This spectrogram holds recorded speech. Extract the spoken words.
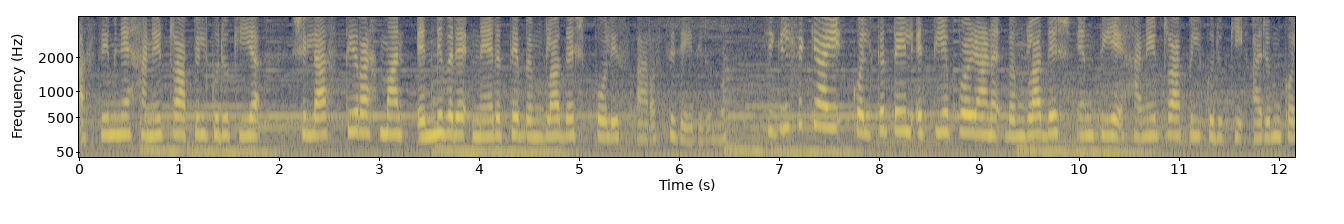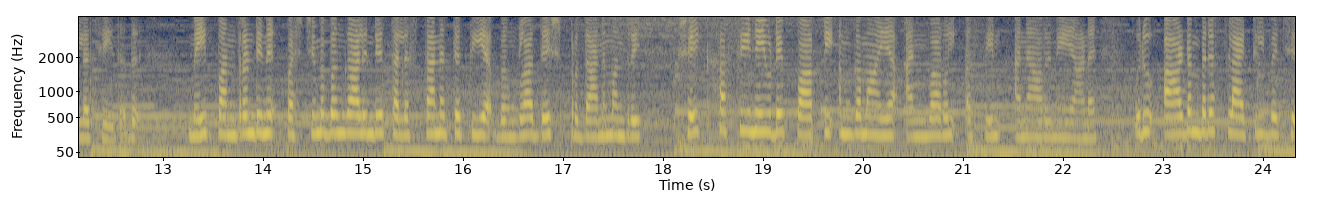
അസീമിനെ ഹണി ട്രാപ്പിൽ കുരുക്കിയ ഷിലാസ്തി റഹ്മാൻ എന്നിവരെ നേരത്തെ ബംഗ്ലാദേശ് പോലീസ് അറസ്റ്റ് ചെയ്തിരുന്നു. ചികിത്സയ്ക്കായി കൊൽക്കത്തയിൽ എത്തിയപ്പോഴാണ് ബംഗ്ലാദേശ് എം പിയെ ഹണി ട്രാപ്പിൽ കുരുക്കി അരും കൊല ചെയ്തത്. മെയ് പന്ത്രണ്ടിന് പശ്ചിമബംഗാളിന്റെ തലസ്ഥാനത്തെത്തിയ ബംഗ്ലാദേശ് പ്രധാനമന്ത്രി ഷെയ്ഖ് ഹസീനയുടെ പാർട്ടി അംഗമായ അൻവാറുൽ അസീം അനാറിനെയാണ് ഒരു ആഡംബര ഫ്ളാറ്റിൽ വെച്ച്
